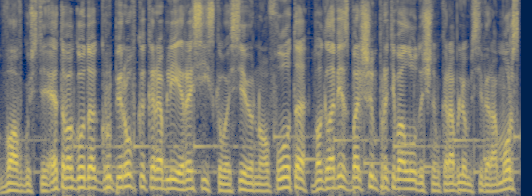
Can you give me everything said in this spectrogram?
В августе этого года группировка кораблей российского Северного флота во главе с большим противолодочным кораблем «Североморск»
